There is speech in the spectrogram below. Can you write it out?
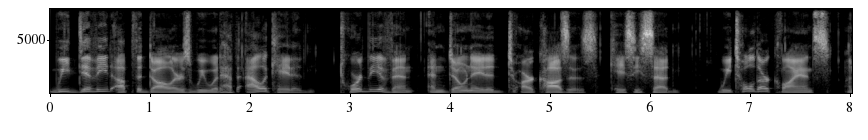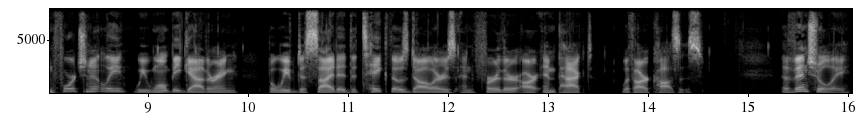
We divvied up the dollars we would have allocated toward the event and donated to our causes, Casey said. We told our clients, unfortunately, we won't be gathering, but we've decided to take those dollars and further our impact with our causes. Eventually,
